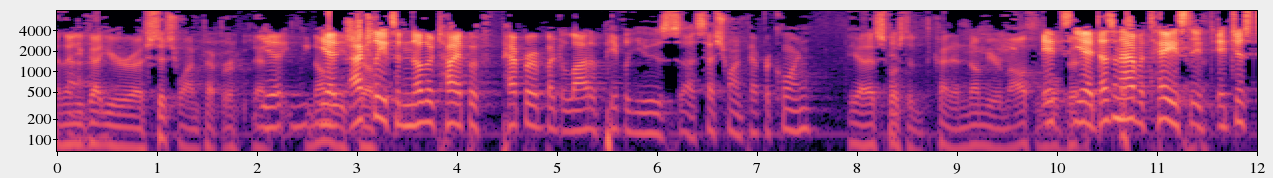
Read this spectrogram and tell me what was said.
and then you've got your uh, Sichuan pepper. Yeah, yeah. stuff. Actually, it's another type of pepper, but a lot of people use uh, Szechuan peppercorn. Yeah, that's supposed to kind of numb your mouth a little It's bit. yeah, it doesn't have a taste. It it just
